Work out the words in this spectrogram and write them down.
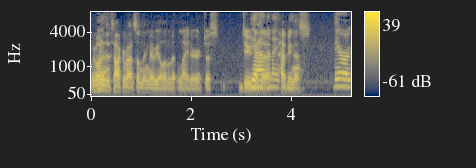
we wanted Yeah. to talk about something maybe a little bit lighter, just due Yeah, to the I- heaviness. there are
